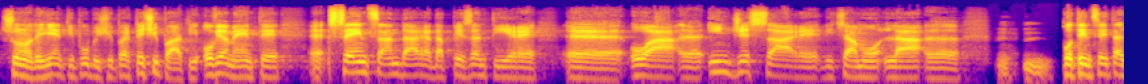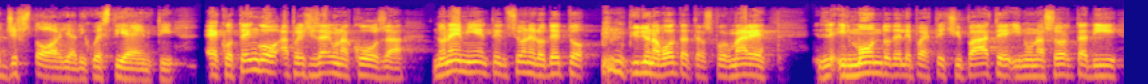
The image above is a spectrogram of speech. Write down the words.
sono degli enti pubblici partecipati, ovviamente eh, senza andare ad appesantire eh, o a eh, ingessare diciamo, la eh, potenzialità gestoria di questi enti. Ecco, tengo a precisare una cosa, non è mia intenzione, l'ho detto più di una volta, trasformare il mondo delle partecipate in una sorta di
